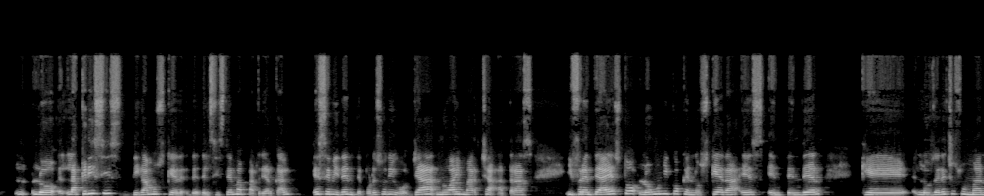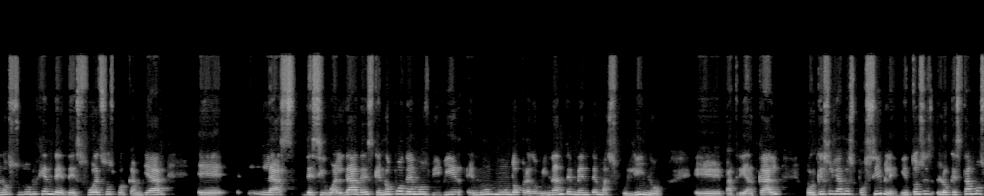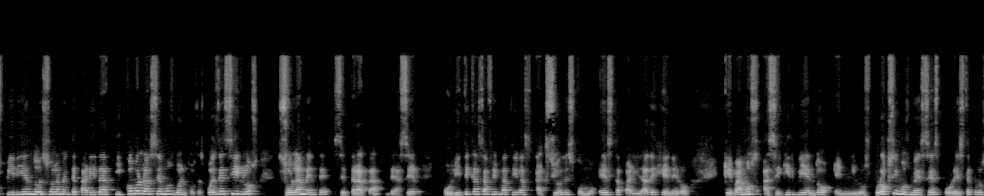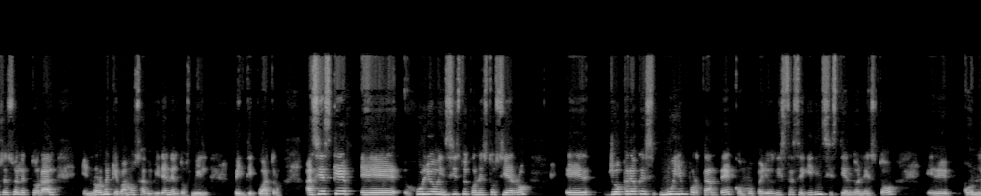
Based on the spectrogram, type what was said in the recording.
la crisis, digamos que del sistema patriarcal es evidente, por eso digo, ya no hay marcha atrás. Y frente a esto, lo único que nos queda es entender que los derechos humanos surgen de, esfuerzos por cambiar eh, las desigualdades, que no podemos vivir en un mundo predominantemente masculino, eh, patriarcal, porque eso ya no es posible. Y entonces lo que estamos pidiendo es solamente paridad. ¿Y cómo lo hacemos? Bueno, pues después de siglos solamente se trata de hacer políticas afirmativas, acciones como esta paridad de género que vamos a seguir viendo en los próximos meses por este proceso electoral enorme que vamos a vivir en el 2024. Así es que, eh, Julio, insisto y con esto cierro, eh, yo creo que es muy importante como periodista seguir insistiendo en esto, eh, con,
